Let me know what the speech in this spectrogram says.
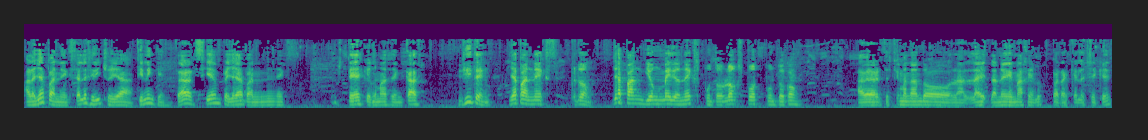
a la Japanex, ya les he dicho ya, tienen que entrar siempre Japanex. Ustedes que no me hacen caso. Visiten Japanex, perdón, japan-medionext.blogspot.com. A ver, a ver, te estoy mandando la, la, nueva imagen para que la cheques.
